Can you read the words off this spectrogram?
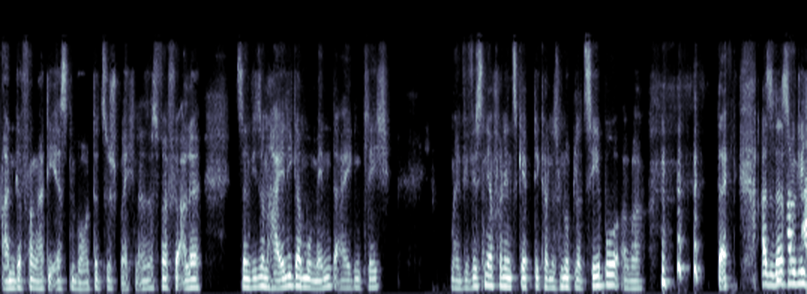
angefangen hat, die ersten Worte zu sprechen. Also das war für alle das wie so ein heiliger Moment eigentlich. Ich meine, wir wissen ja von den Skeptikern, das ist nur Placebo, aber also das ist wirklich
